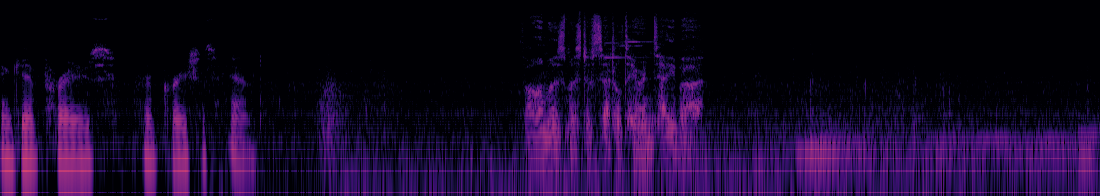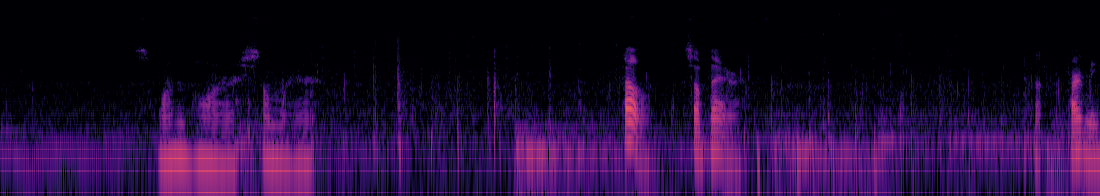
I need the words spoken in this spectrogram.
and give praise her gracious hand. Farmers must have settled here in Tabor. One more somewhere. Oh, it's up there. Uh, pardon me.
